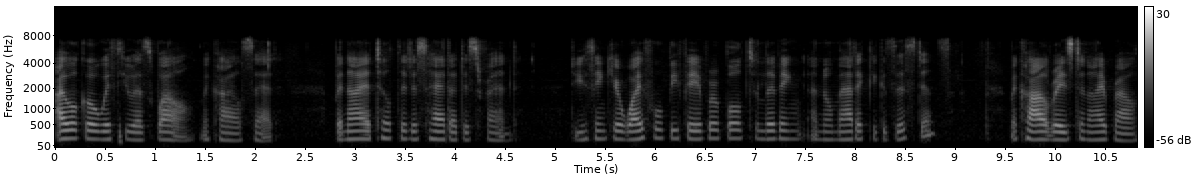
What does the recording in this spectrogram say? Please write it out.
I will go with you as well, Michal said. Benaiah tilted his head at his friend. Do you think your wife will be favorable to living a nomadic existence? Michal raised an eyebrow.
